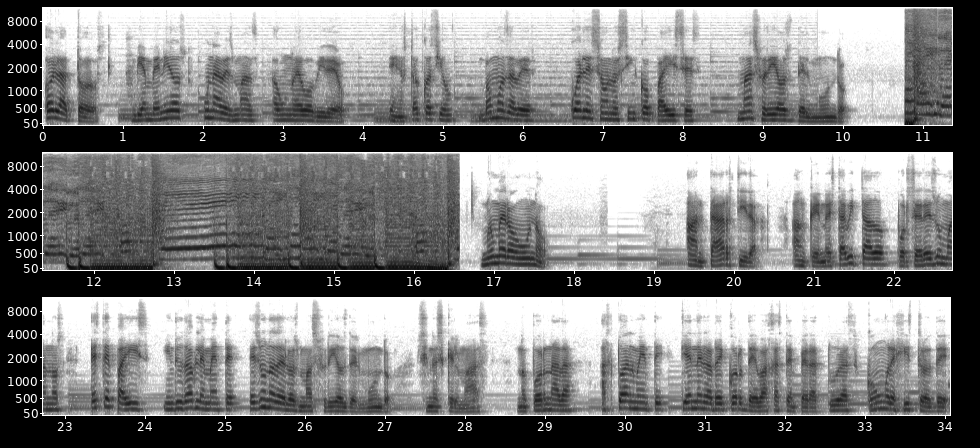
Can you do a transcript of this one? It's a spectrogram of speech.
Hola a todos, bienvenidos una vez más a un nuevo video. En esta ocasión vamos a ver cuáles son los 5 países más fríos del mundo. Número 1. Antártida. Aunque no está habitado por seres humanos, este país indudablemente es uno de los más fríos del mundo, si no es que el más. No por nada, actualmente tiene el récord de bajas temperaturas con un registro de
